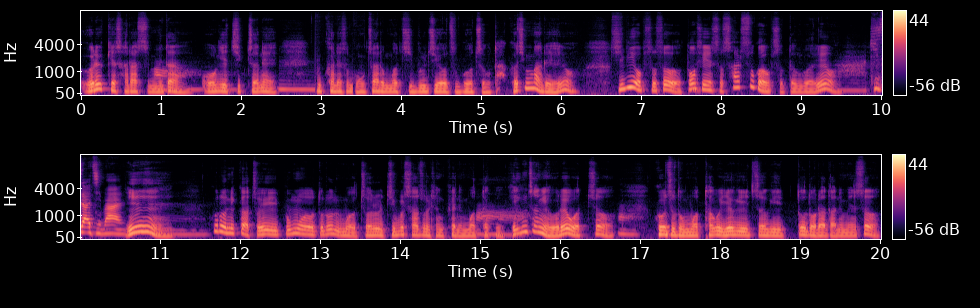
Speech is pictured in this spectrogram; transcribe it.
어렵게 살았습니다. 아. 오기 직전에 음. 북한에서 공짜로 뭐 집을 지어주고 어쩌고 다 거짓말이에요. 집이 없어서 도시에서 살 수가 없었던 거예요. 아, 기자지만. 예. 음. 그러니까 저희 부모들은 뭐 저를 집을 사줄 형편이 못했고 아. 굉장히 어려웠죠. 어. 거주도 못하고 여기저기 떠돌아다니면서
